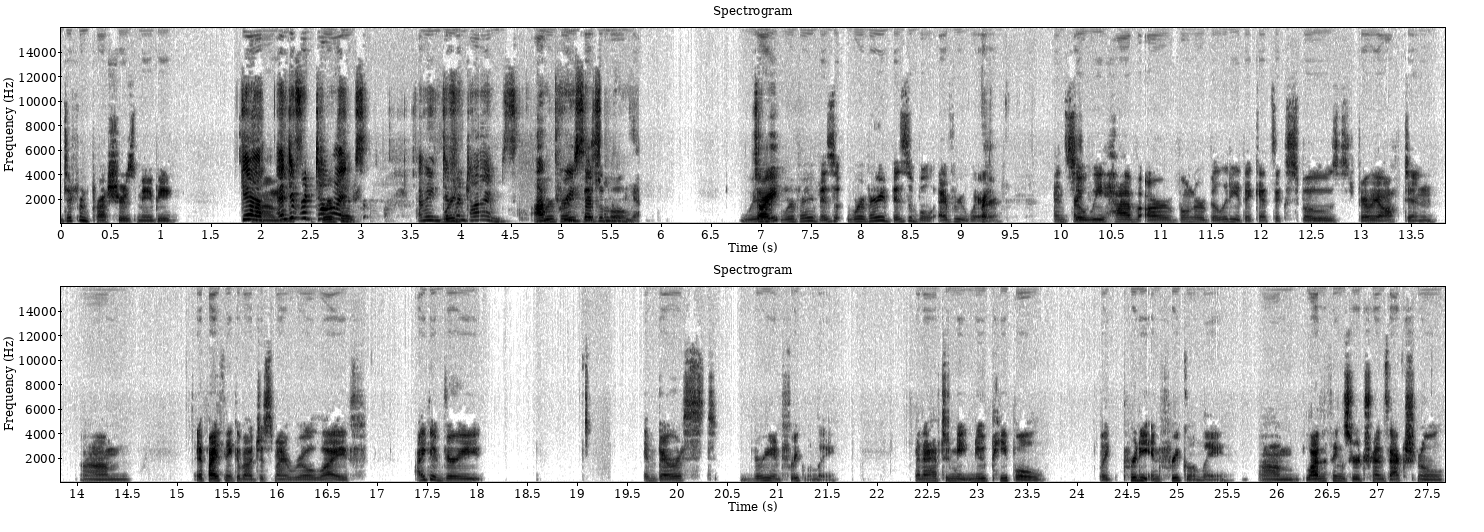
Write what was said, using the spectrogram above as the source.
different pressures maybe. Yeah, um, and different times. I mean, different times. I'm very visible. We're, Sorry, we're very visible. We're very visible everywhere, right. and so right. we have our vulnerability that gets exposed very often. Um, if I think about just my real life, I get very embarrassed very infrequently, and I have to meet new people like pretty infrequently. Um, a lot of things are transactional.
